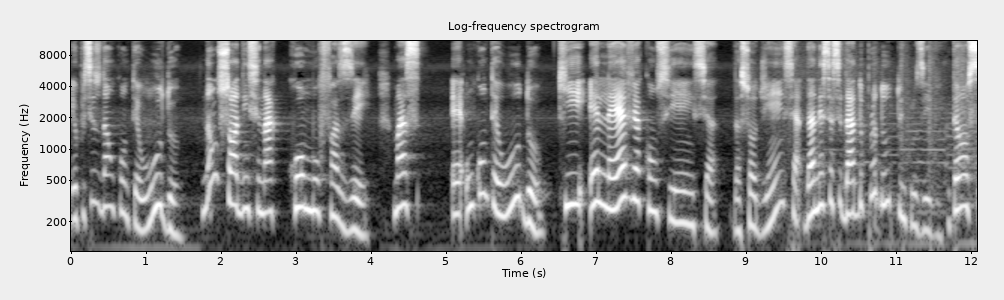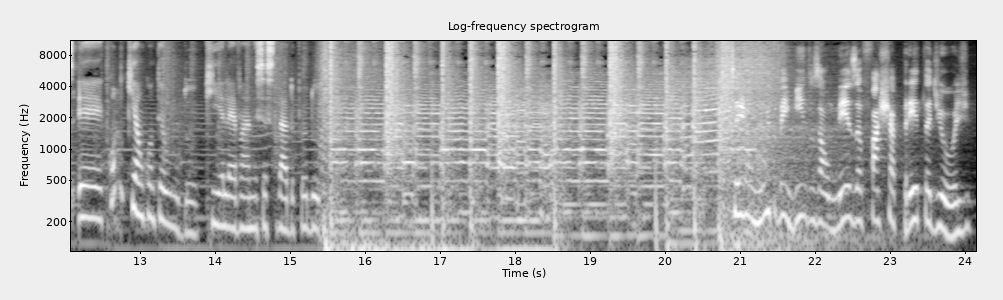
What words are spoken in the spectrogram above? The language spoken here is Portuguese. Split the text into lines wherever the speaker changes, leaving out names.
eu preciso dar um conteúdo não só de ensinar como fazer, mas é um conteúdo que eleve a consciência da sua audiência da necessidade do produto, inclusive. Então, é, como que é um conteúdo que eleva a necessidade do produto?
Sejam muito bem-vindos ao Mesa Faixa Preta de hoje.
